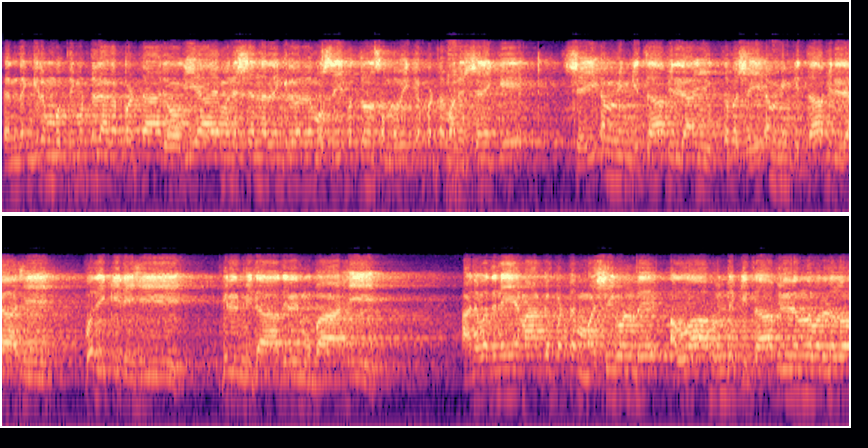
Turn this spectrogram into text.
എന്തെങ്കിലും ബുദ്ധിമുട്ടിലകപ്പെട്ട രോഗിയായ മനുഷ്യൻ അല്ലെങ്കിൽ വല്ല മുസീബത്തും സംഭവിക്കപ്പെട്ട മനുഷ്യനിക്ക് ഷെയ്അമ്മിൻ കിതാബില്ലാഹി യുക്തബ ഷെയ്അമ്മിൻ കിതാബില്ലാഹി വദിക്കിരിഹി ബിൽ മിദാദിൽ മുബാഹി അനുവദനീയമാക്കപ്പെട്ട മഷി കൊണ്ട് അള്ളാഹുവിന്റെ കിതാബിൽ നിന്ന് വല്ലതോ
